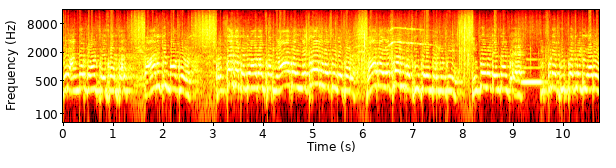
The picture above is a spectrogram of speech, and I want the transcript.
మీరు అండర్ గ్రౌండ్ చేశారు సార్. దానికి మాకు ప్రత్యేక ధన్యవాదాలు సార్. యాభై ఎకరాలు పోతుండే సార్. యాభై ఎకరాలు తీసుకోవడం జరిగింది. ఇంకొకటి ఏంటంటే ఇప్పుడే భూపతి రెడ్డి గారు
